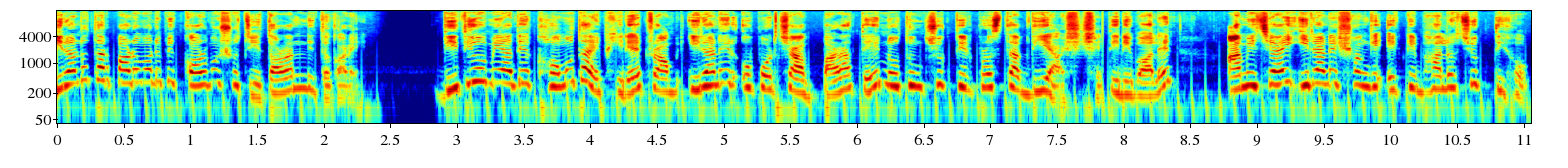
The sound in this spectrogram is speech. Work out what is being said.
ইরানও তার পারমাণবিক কর্মসূচি ত্বরান্বিত করে। দ্বিতীয় মেয়াদে ক্ষমতায় ফিরে ট্রাম্প ইরানের উপর চাপ বাড়াতে নতুন চুক্তির প্রস্তাব দিয়ে আসছে। তিনি বলেন, আমি চাই ইরানের সঙ্গে একটি ভালো চুক্তি হোক।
